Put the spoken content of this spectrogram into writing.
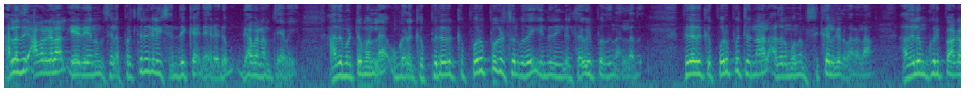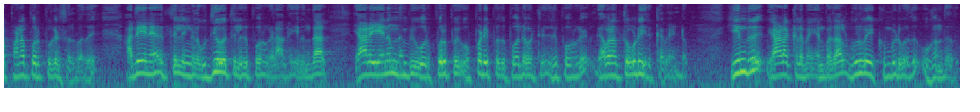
அல்லது அவர்களால் ஏதேனும் சில பிரச்சனைகளை சந்திக்க நேரிடும் கவனம் தேவை. அது மட்டுமல்ல உங்களுக்கு பிறருக்கு பொறுப்புகள் சொல்வதை இன்று நீங்கள் தவிர்ப்பது நல்லது. பிறருக்கு பொறுப்பு சொன்னால் அதன் மூலம் சிக்கல்கள் வரலாம். அதிலும் குறிப்பாக பணப்பொறுப்புகள் சொல்வது. அதே நேரத்தில் நீங்கள் உத்தியோகத்தில் இருப்பவர்களாக இருந்தால் யாரையேனும் நம்பி ஒரு பொறுப்பை ஒப்படைப்பது போன்றவற்றில் இருப்பவர்கள் கவனத்தோடு இருக்க வேண்டும். இன்று வியாழக்கிழமை என்பதால் குருவை கும்பிடுவது உகந்தது.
